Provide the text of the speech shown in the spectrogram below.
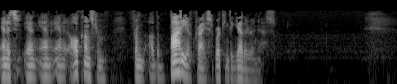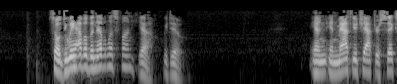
And, it's, and, and, and it all comes from, from uh, the body of Christ working together in this. So, do we have a benevolence fund? Yeah, we do. In, in Matthew chapter 6,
